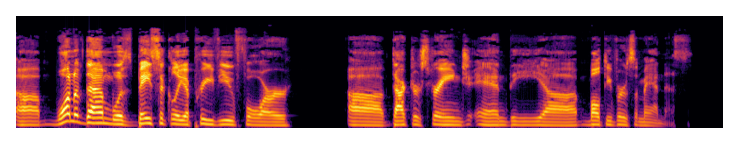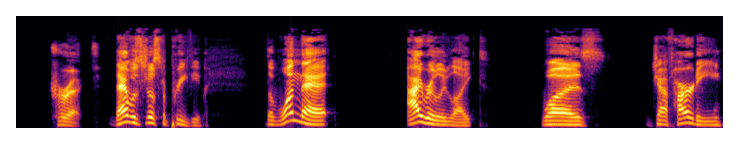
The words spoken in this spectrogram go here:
uh one of them was basically a preview for uh doctor strange and the uh multiverse of madness correct. that was just a preview the one that i really liked was jeff hardy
